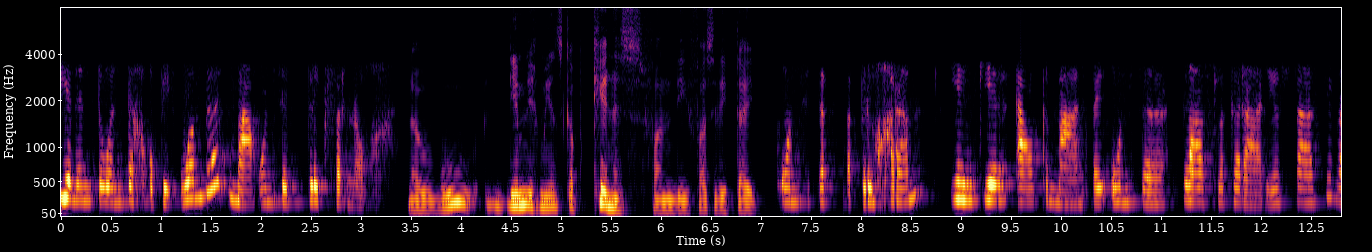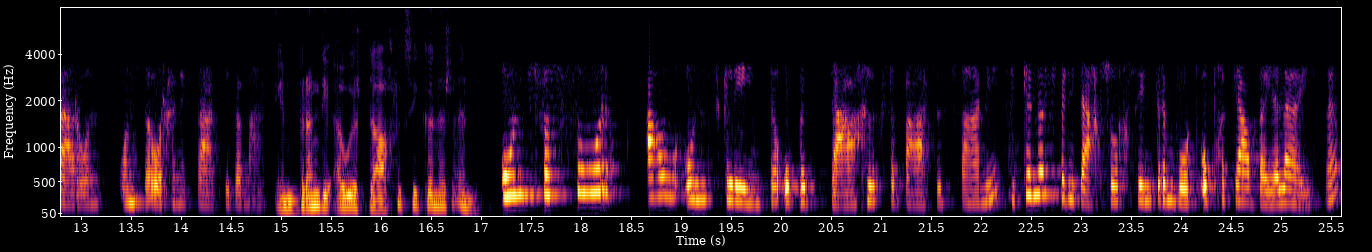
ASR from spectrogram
21 op die oomblik, maar ons het plek vir nog. Nou, hoe neem die gemeenskap kennis van die fasiliteit? Ons het 'n program een keer elke maand by ons plaaslike radiostasie waar ons ons organisasie bemark. En bring die ouers daagliks die kinders in? Ons al ons kliënte op 'n daaglikse basis van nie. Die kinders by die dagsorgsentrum word opgetel by hulle huise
